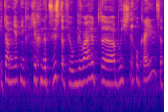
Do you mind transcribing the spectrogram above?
и там нет никаких нацистов и убивают обычных украинцев.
